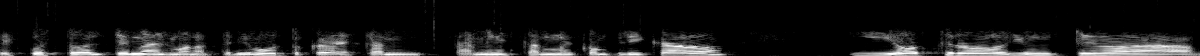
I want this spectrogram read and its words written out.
Después todo el tema del monotributo, que ahora también está muy complicado. Y otro, y un tema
